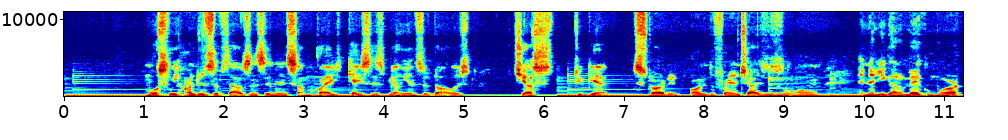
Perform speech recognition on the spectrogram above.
mostly hundreds of thousands, and in some cases, millions of dollars just to get started on the franchises alone. And then you got to make them work.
